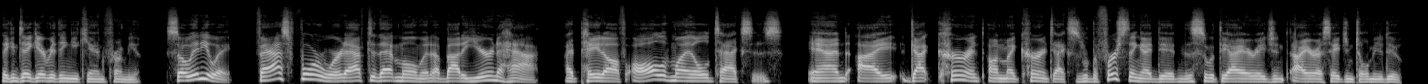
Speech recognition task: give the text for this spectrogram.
they can take everything you can from you. So, anyway, fast forward after that moment, about a year and a half, I paid off all of my old taxes and I got current on my current taxes. Well, the first thing I did, and this is what the IRS agent, told me to do,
